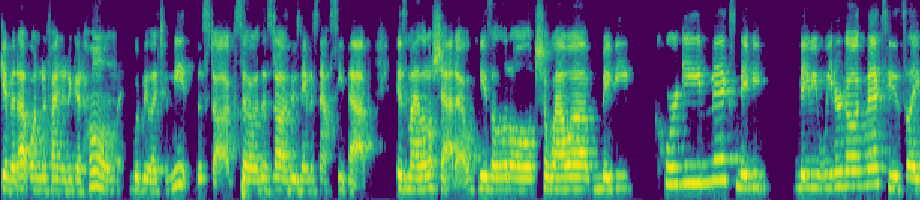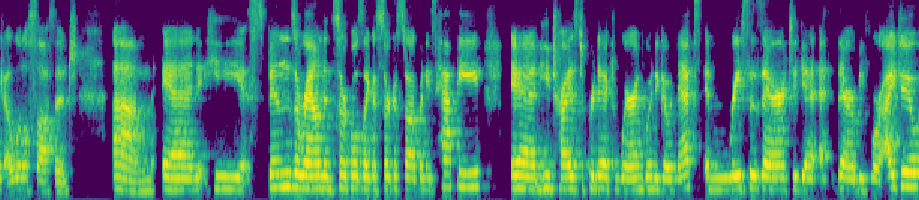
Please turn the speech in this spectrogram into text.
give it up, wanted to find it a good home, would we like to meet this dog? So this dog, whose name is now CPAP, is my little shadow. He's a little Chihuahua, maybe corgi mix, maybe maybe wiener dog mix. He's like a little sausage. Um, and he spins around in circles like a circus dog when he's happy and he tries to predict where i'm going to go next and races there to get there before i do.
